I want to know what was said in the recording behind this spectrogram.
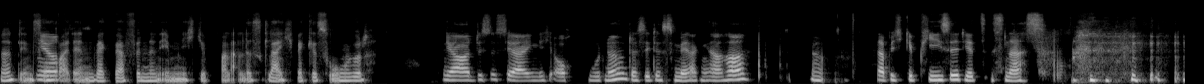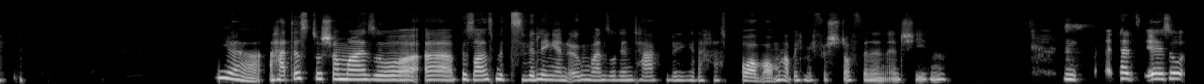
ne? den es ja. bei den Wegwerfwinden eben nicht gibt, weil alles gleich weggezogen wird. Ja, das ist ja eigentlich auch gut, ne? dass sie das merken, aha, ja. habe ich gepieselt, jetzt ist nass. Ja, hattest du schon mal so, äh, besonders mit Zwillingen, irgendwann so den Tag, wo du dir gedacht hast, boah, warum habe ich mich für Stoffwindeln entschieden? Also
